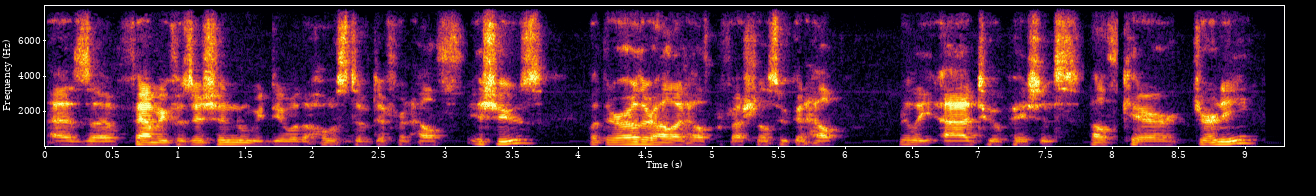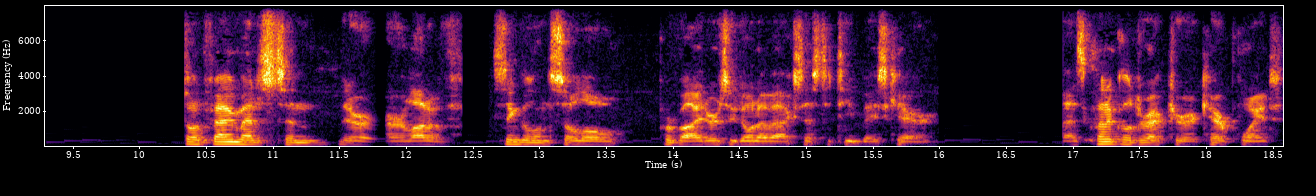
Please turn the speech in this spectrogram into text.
As a family physician, we deal with a host of different health issues, but there are other allied health professionals who can help really add to a patient's healthcare journey. So in family medicine, there are a lot of single and solo providers who don't have access to team based care. As clinical director at CarePoint,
